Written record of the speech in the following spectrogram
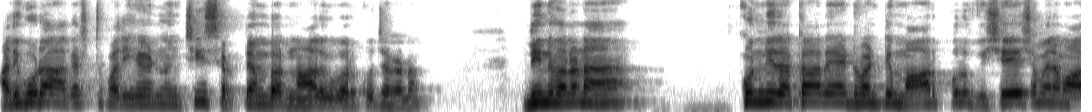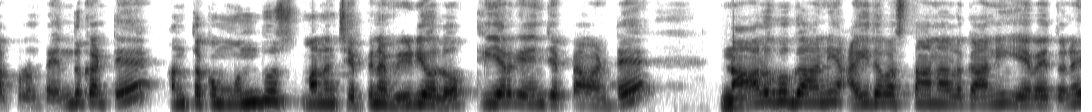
అది కూడా ఆగస్టు పదిహేడు నుంచి సెప్టెంబర్ నాలుగు వరకు జరగడం. దీని వలన కొన్ని రకాలైనటువంటి మార్పులు విశేషమైన మార్పులు ఉంటాయి. ఎందుకంటే అంతకు ముందు మనం చెప్పిన వీడియోలో క్లియర్గా ఏం చెప్పామంటే నాలుగు గాని ఐదవ స్థానాలు కానీ ఏవైతేనే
